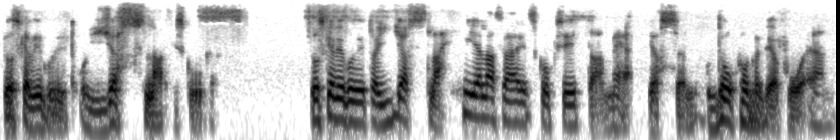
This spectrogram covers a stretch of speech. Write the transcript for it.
Då ska vi gå ut och gödsla i skogen. Då ska vi gå ut och gödsla hela Sveriges skogsyta med gödsel och då kommer vi att få en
